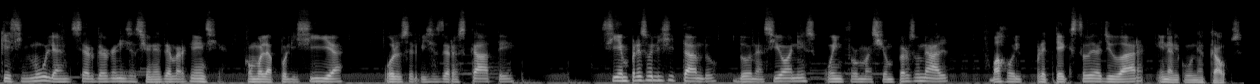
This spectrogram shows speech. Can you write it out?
que simulan ser de organizaciones de emergencia, como la policía o los servicios de rescate, siempre solicitando donaciones o información personal bajo el pretexto de ayudar en alguna causa.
